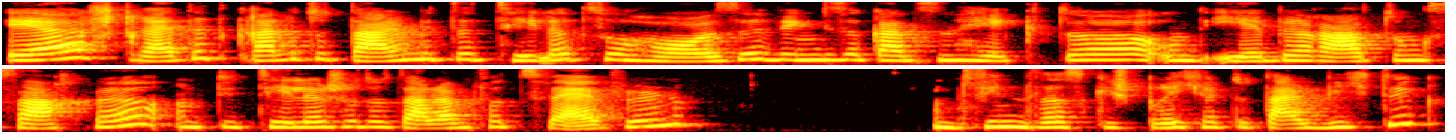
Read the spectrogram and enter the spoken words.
er streitet gerade total mit der Taylor zu Hause wegen dieser ganzen Hector- und Eheberatungssache und die Taylor ist schon total am Verzweifeln und findet das Gespräch halt total wichtig.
